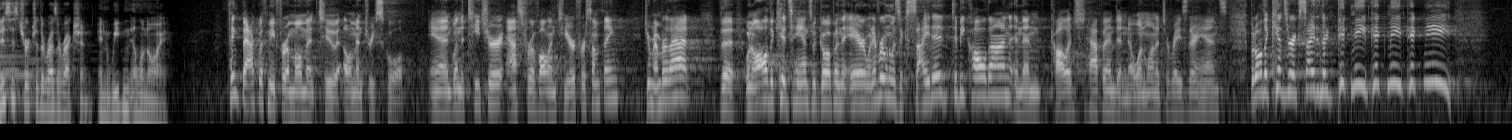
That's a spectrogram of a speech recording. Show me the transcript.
This is Church of the Resurrection in Wheaton, Illinois. Think back with me for a moment to elementary school. And when the teacher asked for a volunteer for something, do you remember that? The, when all the kids' hands would go up in the air, when everyone was excited to be called on, and then college happened and no one wanted to raise their hands. But all the kids are excited, they're pick me, pick me, pick me.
